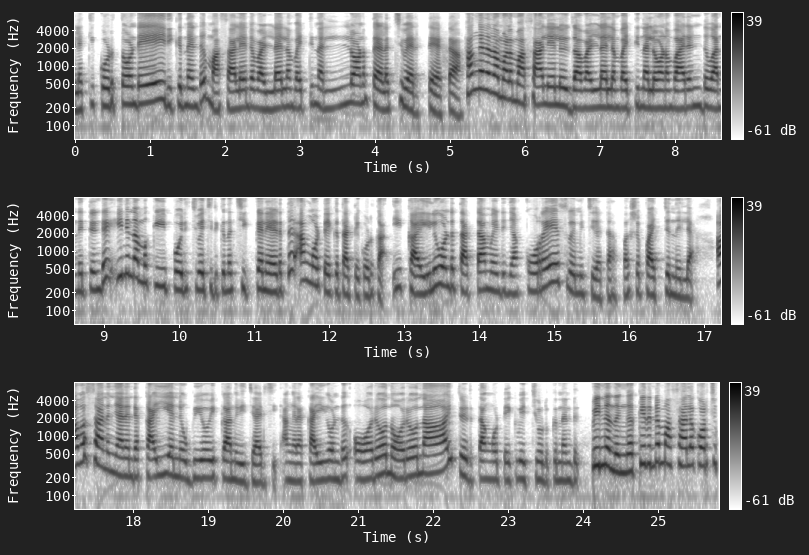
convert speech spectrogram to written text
ഇളക്കി കൊടുത്തോണ്ടേ ഇരിക്കുന്നുണ്ട്. മസാലേന്റെ വെള്ളമെല്ലാം വറ്റി നല്ലോണം തിളച്ച് വരട്ടെ കേട്ടാ. അങ്ങനെ നമ്മളെ മസാലയെല്ലാം ഇതാ വെള്ളമെല്ലാം വറ്റി നല്ലോണം വരണ്ട് വന്നിട്ടുണ്ട്. ഇനി നമുക്ക് ഈ പൊരിച്ചു വെച്ചിരിക്കുന്ന ചിക്കൻ എടുത്ത് അങ്ങോട്ടേക്ക് തട്ടി കൊടുക്കാം ഈ കയ്യിൽ കൊണ്ട് തട്ടാൻ വേണ്ടി ഞാൻ കുറേ ശ്രമിച്ചു കേട്ടാ. പക്ഷെ പറ്റുന്നില്ല. അവസാനം ഞാൻ എന്റെ കൈ എന്നെ ഉപയോഗിക്കാമെന്ന് വിചാരിച്ച് അങ്ങനെ കൈ കൊണ്ട് ഓരോന്നോരോന്നായിട്ട് എടുത്ത് അങ്ങോട്ടേക്ക് വെച്ച് കൊടുക്കുന്നുണ്ട്. പിന്നെ നിങ്ങൾക്ക് ഇതിന്റെ മസാല കുറച്ച്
